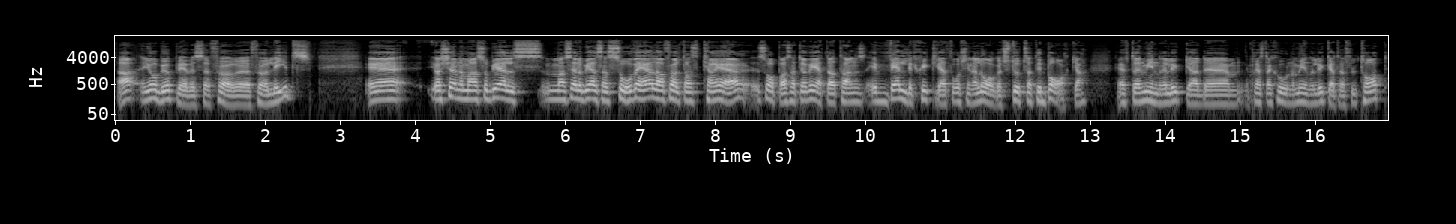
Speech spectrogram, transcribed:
ja, en jobbig upplevelse för, eh, för Leeds. Eh, jag känner Marcelo, Bielsa, Marcelo Bielsa så väl och har följt hans karriär så pass att jag vet att han är väldigt skicklig att få sina lag att studsa tillbaka. Efter en mindre lyckad eh, prestation och mindre lyckat resultat.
